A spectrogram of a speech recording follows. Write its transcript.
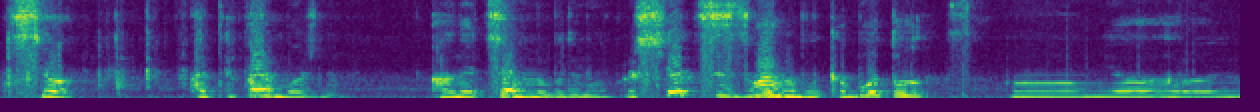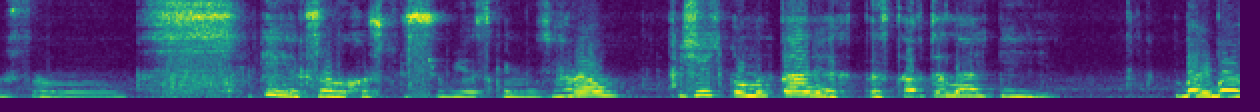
Все. А тепер можна. А на цьому ми будемо прощатися. З вами був Кабото. Сам я граю сам. І якщо ви хочете, щоб я з кимось грав, пишіть в коментарях та ставте лайки. Бай-бай!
